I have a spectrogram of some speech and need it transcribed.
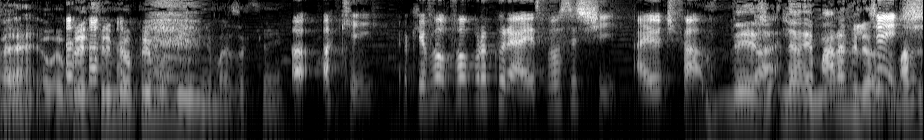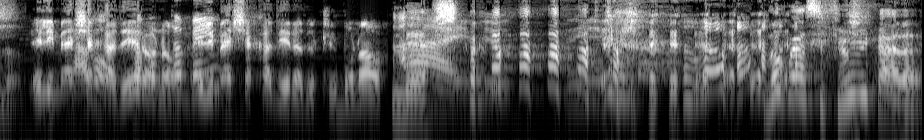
É, eu, eu prefiro Meu Primo Vini, mas ok. O- ok, ok, vou, vou procurar esse, vou assistir. Aí eu te falo. Veja, não, é maravilhoso, Gente. maravilhoso. Ele mexe Tá a bom, cadeira tá ou bom, não? também- Ele mexe a cadeira do tribunal? Mexe. Ai, meu Deus. Não conhece esse filme, cara?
